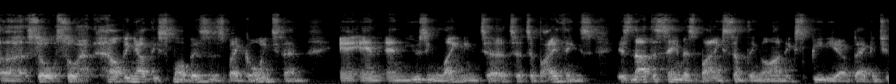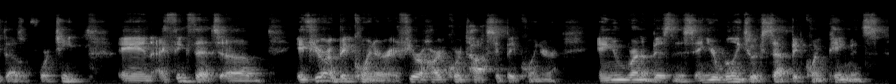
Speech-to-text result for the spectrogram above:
uh, so so helping out these small businesses by going to them and, and, and using lightning to, to, to, buy things is not the same as buying something on expedia back in 2014 and i think that uh, if you're a bitcoiner if you're a hardcore toxic bitcoiner and you run a business and you're willing to accept bitcoin payments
